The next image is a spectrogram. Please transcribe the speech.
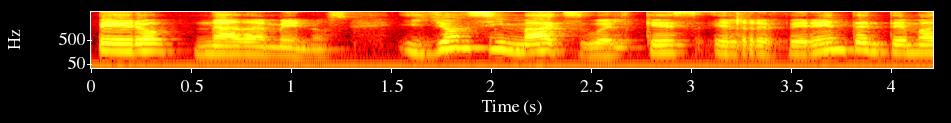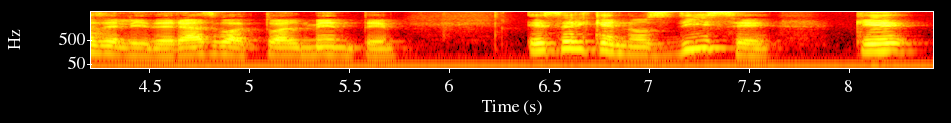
pero nada menos. Y John C. Maxwell, que es el referente en temas de liderazgo actualmente, es el que nos dice que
